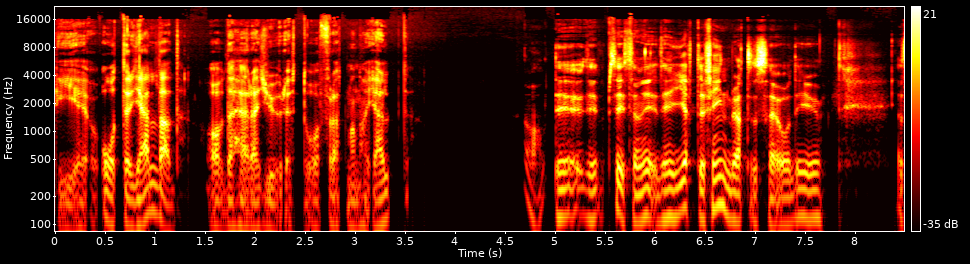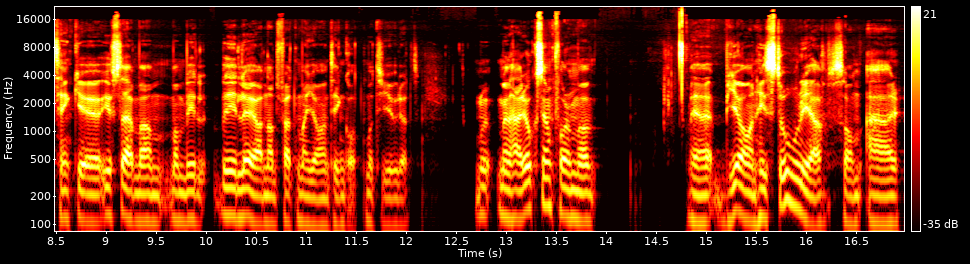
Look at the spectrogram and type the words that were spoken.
bli återgäldad av det här djuret då för att man har hjälpt det. Ja, det, det, precis, det är en jättefin berättelse och det är ju, jag tänker just det här man, man blir, blir lönad för att man gör någonting gott mot djuret. Men här är också en form av eh, björnhistoria som är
